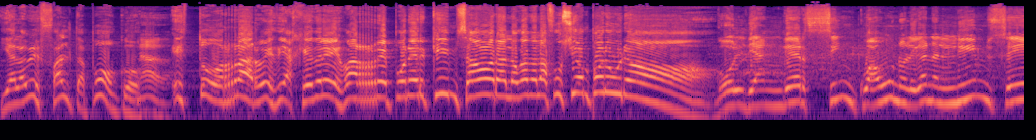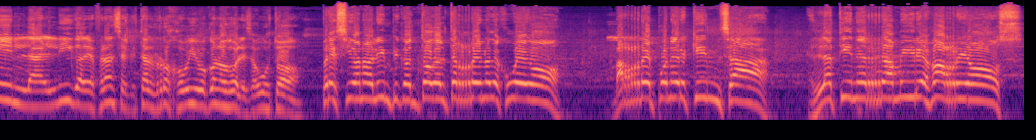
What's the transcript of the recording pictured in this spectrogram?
y a la vez falta poco. Nada. Es todo raro, es de ajedrez. Va a reponer Kimsa ahora, lo gana la fusión por uno. Gol de Anger 5 a 1 le gana el Nims en la Liga de Francia, que está el rojo vivo con los goles, Augusto. Presión olímpico en todo el terreno de juego. Va a reponer Kimsa. La tiene Ramírez Barrios.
